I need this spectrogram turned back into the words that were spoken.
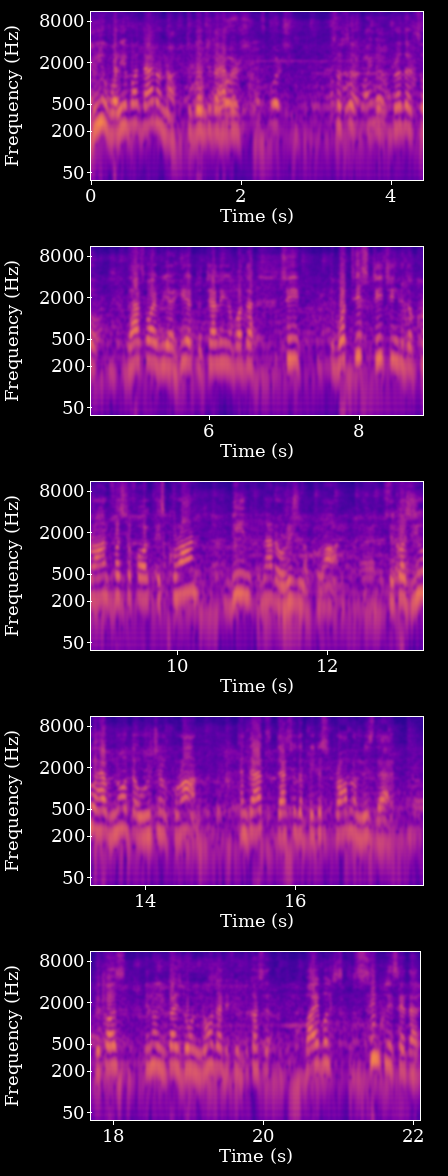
Do you worry about that or not? To go into the heaven? of course. So, Of so course, why not? brother, so that's why we are here to telling about that. See, what he's teaching in the Quran, first of all, is Quran being not original Quran, because you have not the original Quran, and that's that's what the biggest problem is that, because you know you guys don't know that if you because the Bible simply say that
